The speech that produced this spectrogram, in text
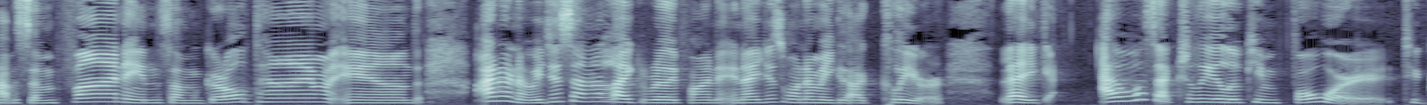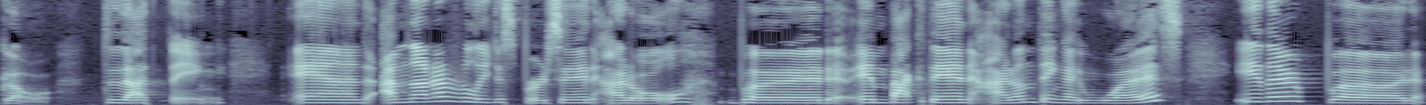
have some fun and some girl time and i don't know it just sounded like really fun and i just want to make that clear. Like i was actually looking forward to go to that thing and i'm not a religious person at all but and back then i don't think i was either but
